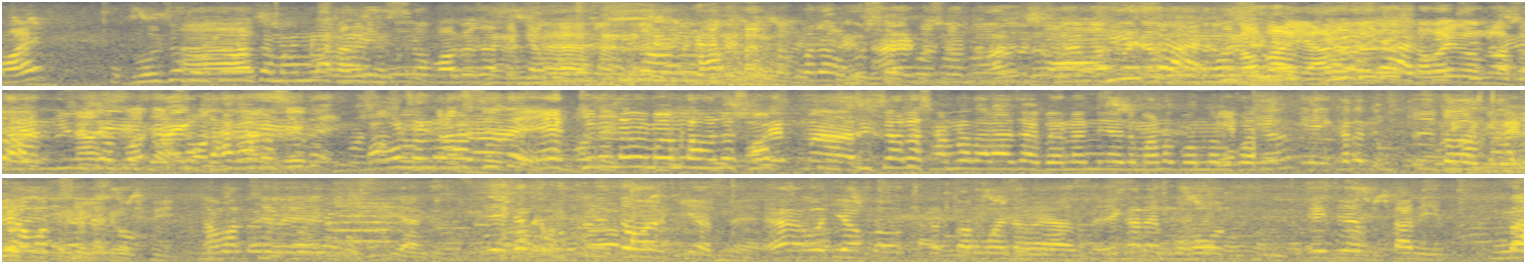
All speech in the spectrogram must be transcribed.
হয়। ভার্সিটিতে একজনের নামে মামলা হলে সব টিচাররা সামনে দাঁড়ায় যায় ব্যানার নিয়ে মানববন্ধন করে। এখানে উত্তেজিত হওয়ার কি আছে? আমার ছেলে আমার ছেলে এখানে উত্তেজিত হওয়ার কি আছে? হ্যাঁ, ওই যে তন্ময় দাঁড়ায় আছে, এখানে মোহন, এই যে তানিম। তা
